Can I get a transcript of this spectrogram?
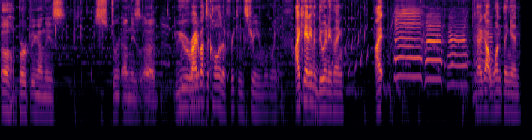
Oh, burping on these. Str- on these. Uh. You were right about to call it a freaking stream. What am I? I can't Yeah. even do anything. I. Okay, I got one thing in.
